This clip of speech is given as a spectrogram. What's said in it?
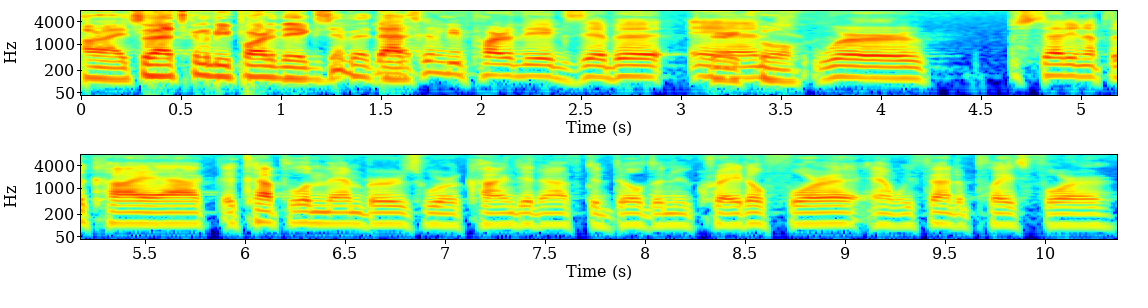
All right, so that's going to be part of the exhibit. That's that- going to be part of the exhibit, Very and cool. we're setting up the kayak. A couple of members were kind enough to build a new cradle for it, and we found a place for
